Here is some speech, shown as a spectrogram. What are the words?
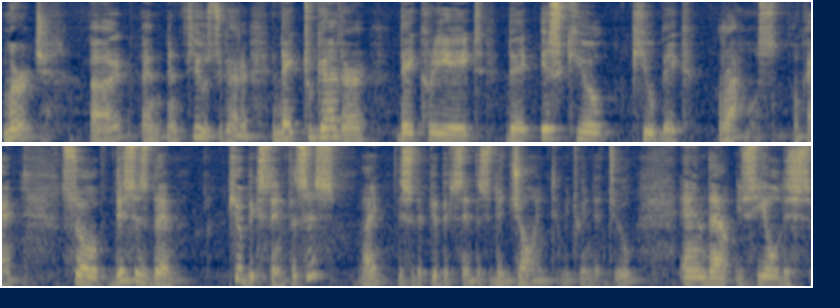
merge uh, and, and fuse together. And they together they create the ischiopubic ramus. Okay, so this is the pubic symphysis, right? This is the pubic symphysis, the joint between the two, and uh, you see all these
